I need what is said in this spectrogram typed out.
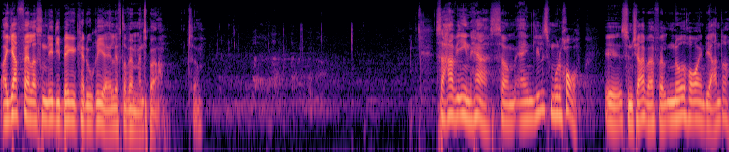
Og jeg falder sådan lidt i begge kategorier, alt efter hvem man spørger. Så. Har vi en her, som er en lille smule hård, øh, synes jeg i hvert fald. Noget hårdere end de andre.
